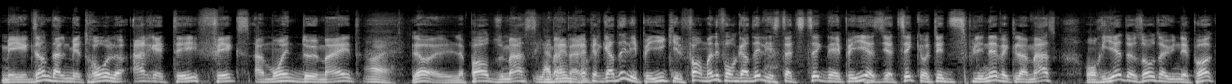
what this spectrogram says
Mais exemple, dans le métro, là, arrêté, fixe, à moins de deux mètres, là, le port du masque, il m'apparaît. Puis regardez les pays qui le font. il faut regarder les statistiques d'un pays asiatique qui ont été disciplinés avec le masque. On riait d'eux autres à une époque,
